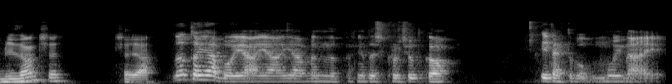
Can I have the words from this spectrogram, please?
Bizon czy, czy ja? No to ja, bo ja, ja, ja będę pewnie dość króciutko. I tak to był mój naj,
